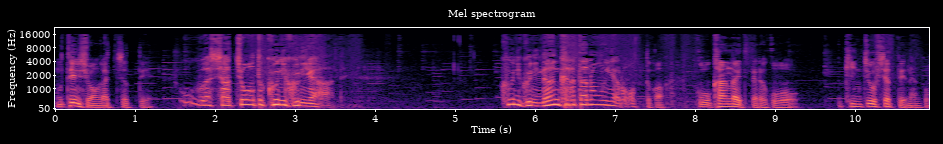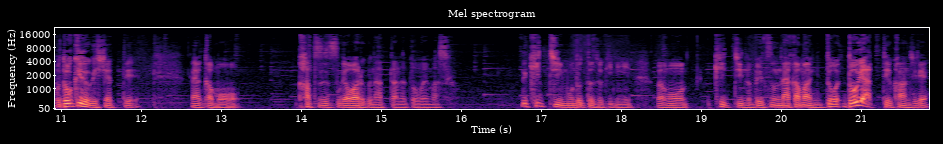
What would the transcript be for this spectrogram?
もうテンション上がっちゃって。うわ社長とくにくにや。ってくにくに何から頼むんやろとかこう考えてたらこう緊張しちゃってなんかもうドキドキしちゃってなんかもう滑舌が悪くなったんだと思いますよ。でキッチンに戻った時にはもうキッチンの別の仲間にど「どうや!」っていう感じで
